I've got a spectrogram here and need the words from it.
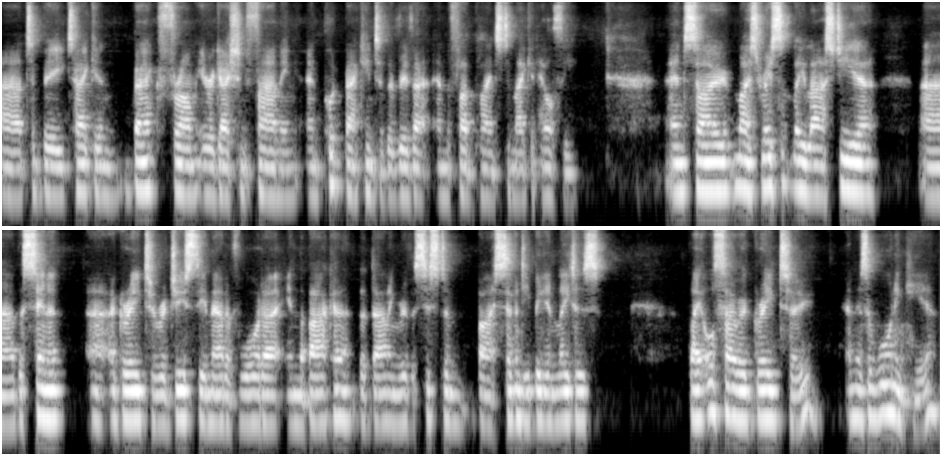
uh, to be taken back from irrigation farming and put back into the river and the floodplains to make it healthy. And so most recently last year, uh, the Senate uh, agreed to reduce the amount of water in the Barker, the Darling River system, by 70 billion litres. They also agreed to, and there's a warning here,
